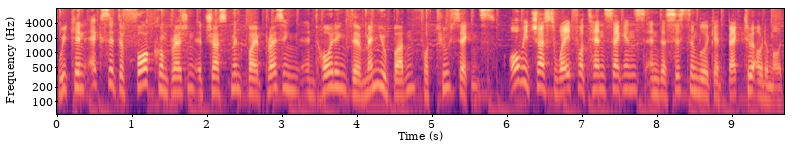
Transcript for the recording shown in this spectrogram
We can exit the fork compression adjustment by pressing and holding the menu button for 2 seconds. Or we just wait for 10 seconds and the system will get back to auto mode.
